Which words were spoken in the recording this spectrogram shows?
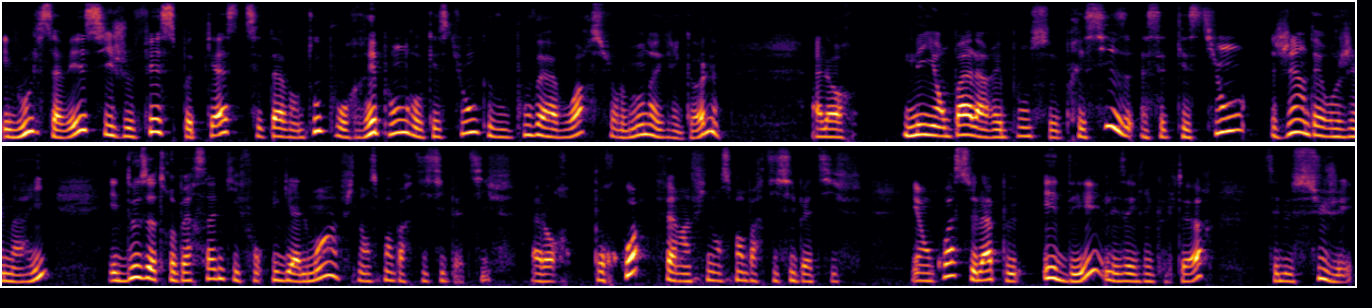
et vous le savez, si je fais ce podcast, c'est avant tout pour répondre aux questions que vous pouvez avoir sur le monde agricole. Alors, n'ayant pas la réponse précise à cette question, j'ai interrogé Marie et deux autres personnes qui font également un financement participatif. Alors, pourquoi faire un financement participatif? Et en quoi cela peut aider les agriculteurs? C'est le sujet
